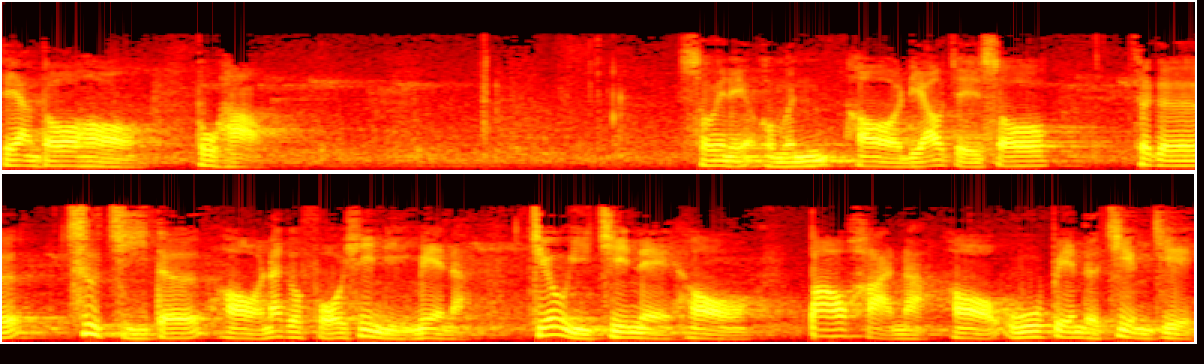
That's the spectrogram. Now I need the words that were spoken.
这样都哦不好，所以呢，我们哦了解说，这个自己的哦那个佛性里面啊，就已经呢哦包含了哦无边的境界。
